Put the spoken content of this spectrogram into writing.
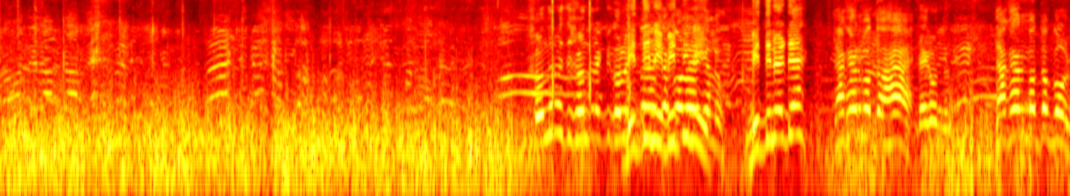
আমাদের আপনার সুন্দর হয়েছে। সুন্দর একটি গোল। বিদিনি বিদিনি। বিদিনি দেখার মতো হ্যাঁ। দেখো তো। দেখার মতো গোল।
